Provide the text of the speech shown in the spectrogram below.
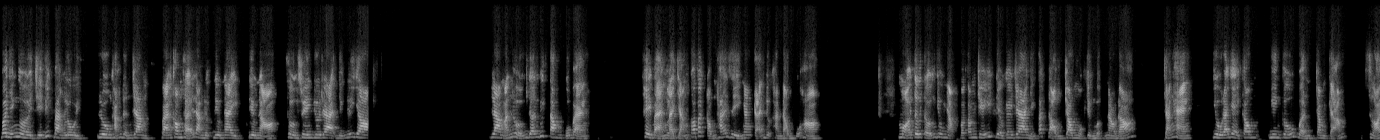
Với những người chỉ biết bàn lùi, luôn khẳng định rằng bạn không thể làm được điều này, điều nọ, thường xuyên đưa ra những lý do làm ảnh hưởng đến quyết tâm của bạn thì bạn lại chẳng có tác động thái gì ngăn cản được hành động của họ. Mọi tư tưởng du nhập và tâm trí đều gây ra những tác động trong một chừng mực nào đó. Chẳng hạn, dù đã dày công nghiên cứu bệnh trầm cảm, xin lỗi,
